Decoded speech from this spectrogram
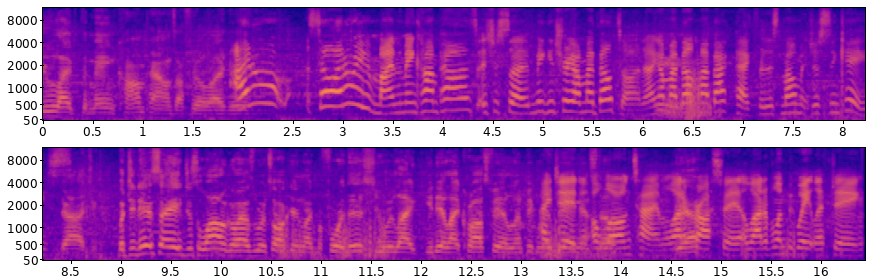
do like the main compounds. I feel like. I don't, so I don't even mind the main compounds. It's just uh, making sure I got my belt on. I got my belt in my backpack for this moment, just in case. Got you. But you did say just a while ago, as we were talking, like before this, you were like you did like CrossFit, Olympic. I did a long time, a lot Yeah. of CrossFit, a lot of Olympic weightlifting,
